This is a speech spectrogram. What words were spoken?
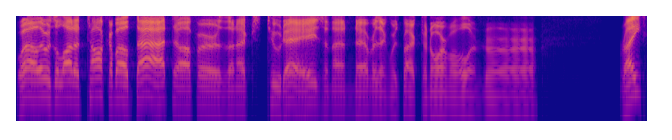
well, there was a lot of talk about that uh, for the next two days, and then everything was back to normal. And uh, right,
